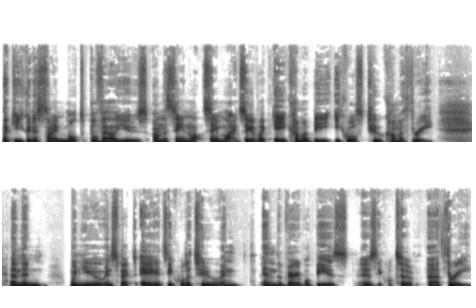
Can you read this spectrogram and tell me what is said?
like you can assign multiple values on the same same line. So you have like a comma b equals two comma three, and then when you inspect a, it's equal to two, and and the variable b is is equal to uh, three.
